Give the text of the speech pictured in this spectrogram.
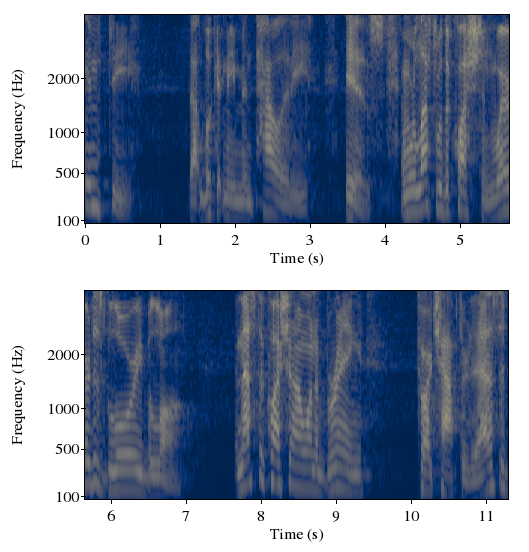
empty that look at me mentality is. And we're left with the question where does glory belong? And that's the question I want to bring to our chapter today. That's the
